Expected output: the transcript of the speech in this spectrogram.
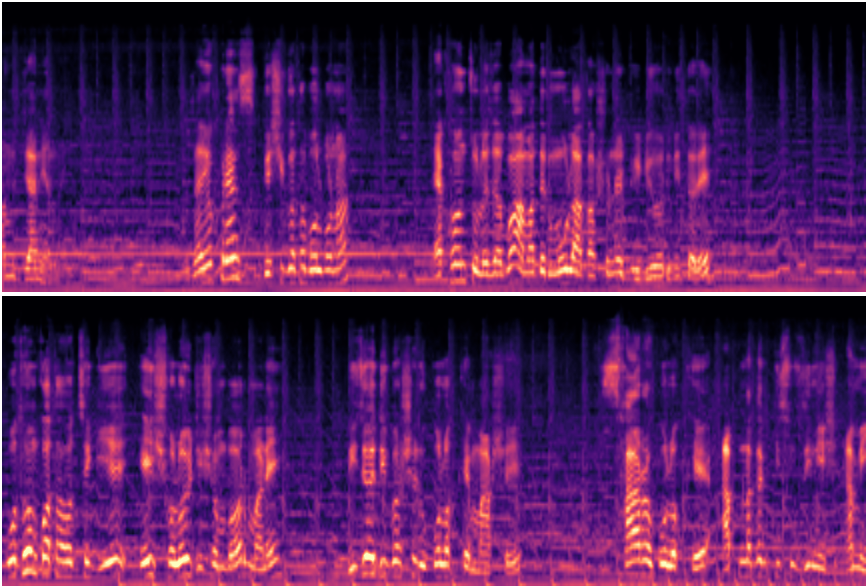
আমি জানি না। যাই হোক ফ্রেন্ডস বেশি কথা বলব না। এখন চলে যাব আমাদের মূল আকর্ষণের ভিডিওর ভিতরে। প্রথম কথা হচ্ছে গিয়ে এই ষোলোই ডিসেম্বর মানে বিজয় দিবসের উপলক্ষে মাসে, ছাড় উপলক্ষে আপনাদের কিছু জিনিস আমি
